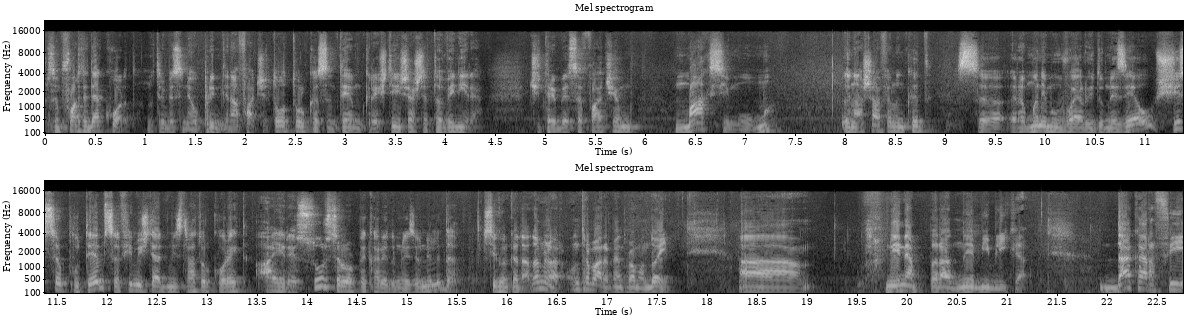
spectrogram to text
Sunt foarte de acord. Nu trebuie să ne oprim din a face totul, că suntem creștini și așteptăm venirea. Ci trebuie să facem maximum în așa fel încât să rămânem în voia lui Dumnezeu și să putem să fim niște administratori corect ai resurselor pe care Dumnezeu ne le dă. Sigur că da. Domnilor, o întrebare pentru amândoi. A, nu e neapărat, nu e biblică. Dacă ar fi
